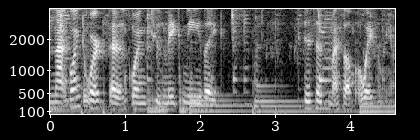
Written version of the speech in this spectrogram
not going to work. That is going to make me like distance myself away from you.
